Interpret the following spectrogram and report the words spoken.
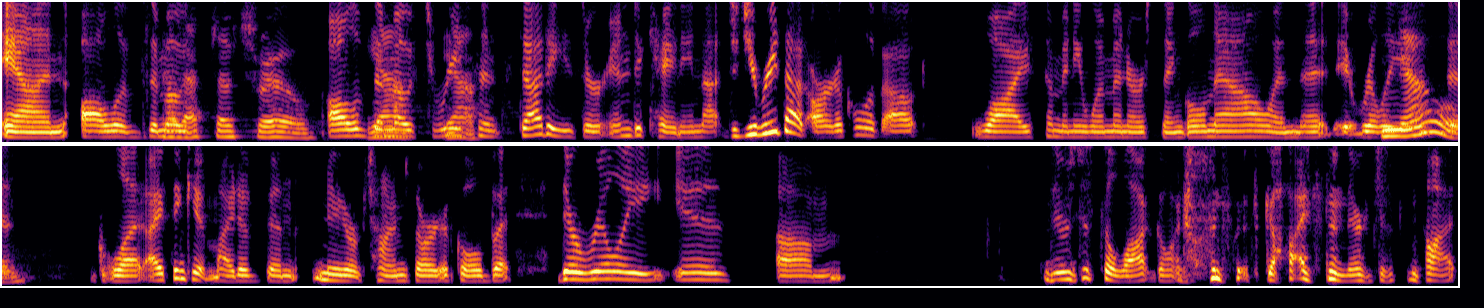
And all of the oh, most that's so true. All of the yeah, most recent studies are indicating that. Did you read that article about why so many women are single now and that it really no. is this glut. I think it might have been New York Times article, but there really is um, there's just a lot going on with guys and they're just not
